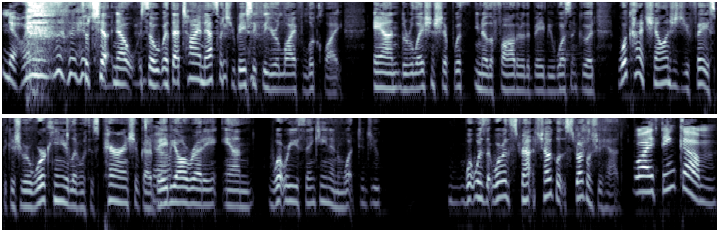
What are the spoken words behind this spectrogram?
No. so t- now, so at that time, that's what you basically your life looked like and the relationship with you know the father of the baby wasn't good what kind of challenges did you face because you were working you're living with his parents you've got a yeah. baby already and what were you thinking and what did you what was it? What were the struggles, struggles you had? Well, I think um,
